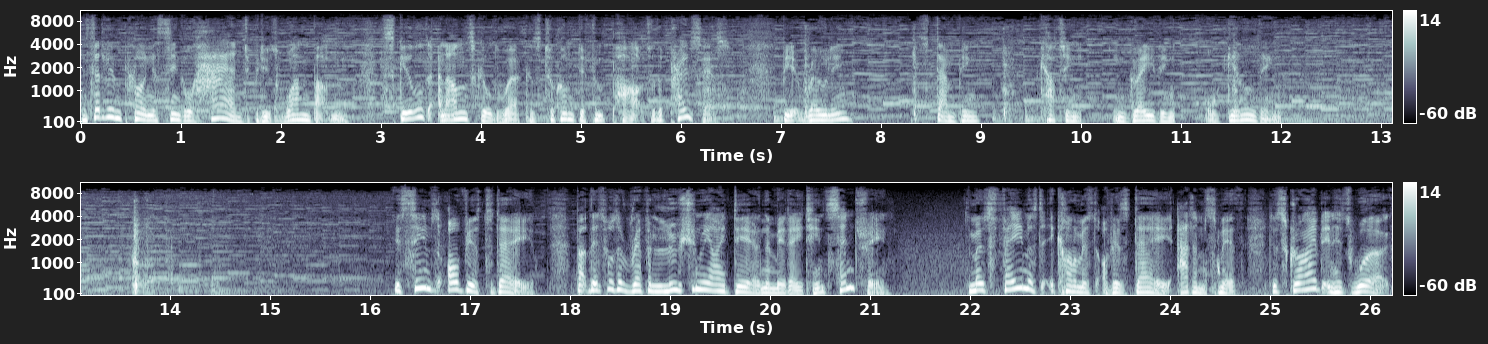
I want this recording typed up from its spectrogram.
instead of employing a single hand to produce one button, skilled and unskilled workers took on different parts of the process, be it rolling, stamping, cutting, engraving, or gilding. It seems obvious today, but this was a revolutionary idea in the mid-18th century. The most famous economist of his day, Adam Smith, described in his work,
